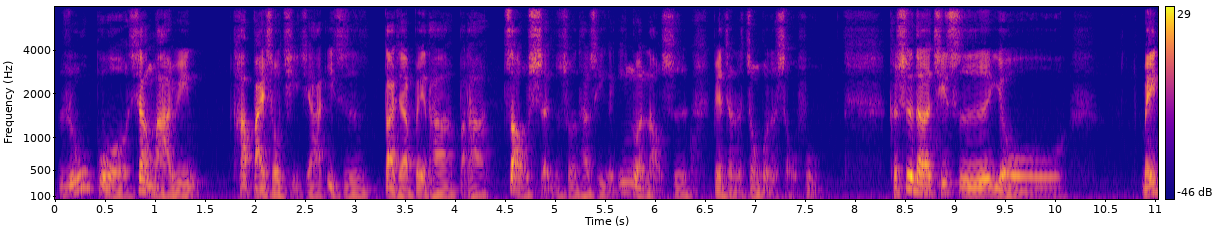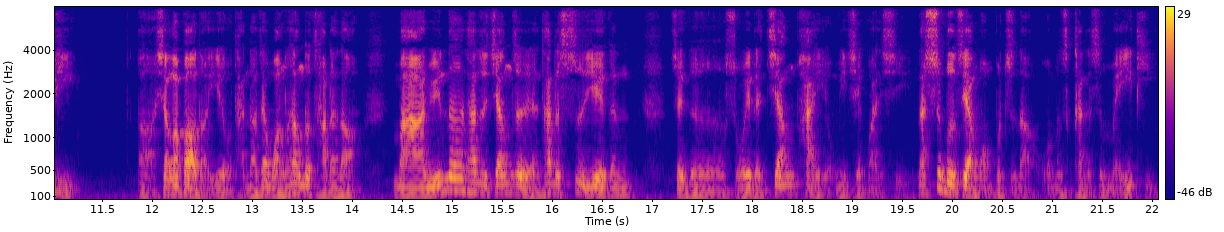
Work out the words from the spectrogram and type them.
如果像马云，他白手起家，一直大家被他把他造神，说他是一个英文老师，变成了中国的首富。可是呢，其实有媒体。啊，相关报道也有谈到，在网上都查得到。马云呢，他是江浙人，他的事业跟这个所谓的江派有密切关系。那是不是这样，我们不知道。我们是看的是媒体。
